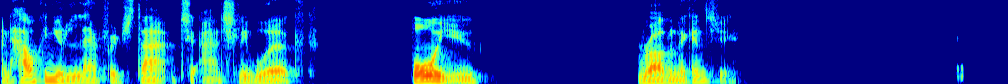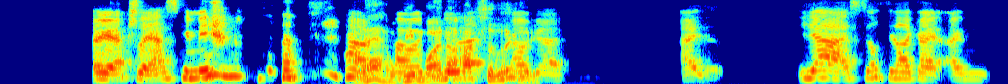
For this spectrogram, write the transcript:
And how can you leverage that to actually work for you rather than against you. Are you actually asking me? how, yeah, how why not? Absolutely. Okay. I yeah, I still feel like I, I'm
